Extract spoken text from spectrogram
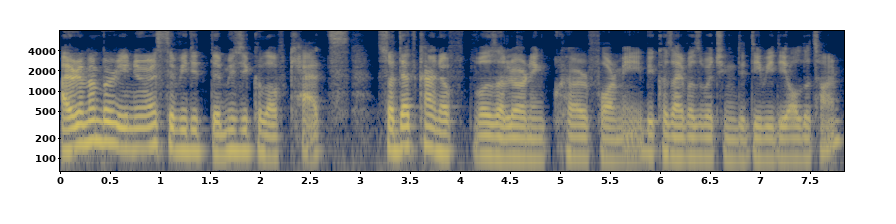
I remember in university we did the musical of Cats. So that kind of was a learning curve for me because I was watching the DVD all the time.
